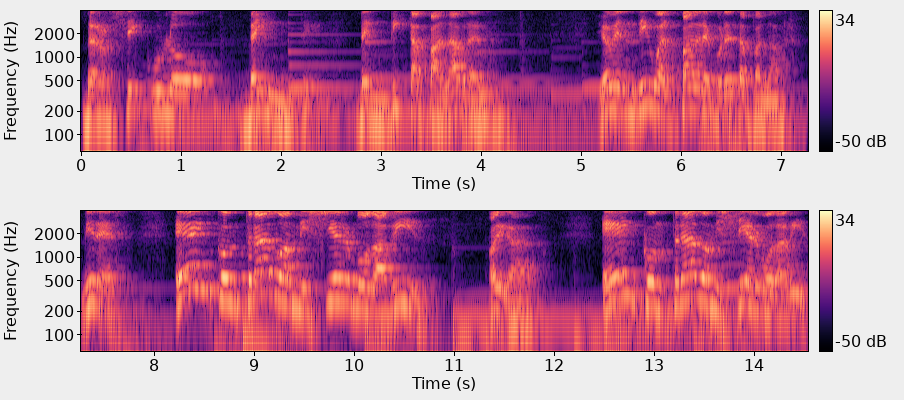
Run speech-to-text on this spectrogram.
versículo 20. Bendita palabra, hermano. Yo bendigo al Padre por esta palabra. Mire. He encontrado a mi siervo David. Oiga, he encontrado a mi siervo David.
